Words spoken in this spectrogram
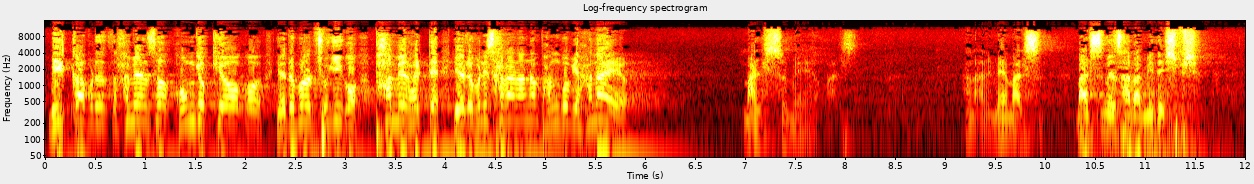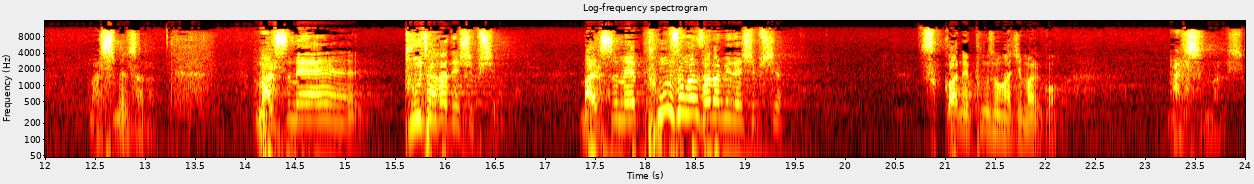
밀가부를 하면서 공격해오고 여러분을 죽이고 파멸할 때 여러분이 살아나는 방법이 하나예요. 말씀이에요, 말씀. 하나님의 말씀. 말씀의 사람이 되십시오. 말씀의 사람. 말씀의 부자가 되십시오. 말씀의 풍성한 사람이 되십시오. 습관에 풍성하지 말고 말씀 말씀.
